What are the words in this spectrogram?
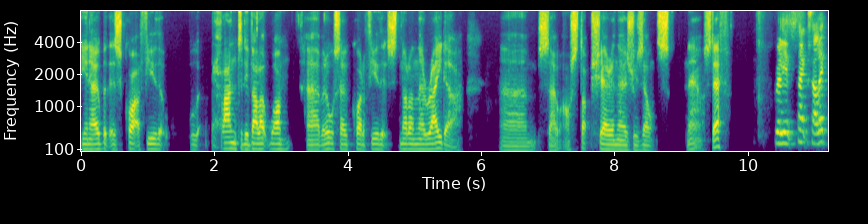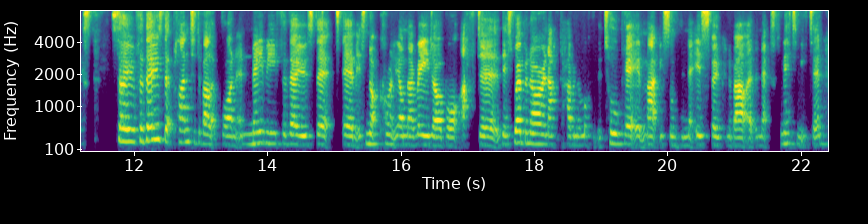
you know, but there's quite a few that plan to develop one, uh, but also quite a few that's not on their radar. Um, so I'll stop sharing those results now. Steph? Brilliant. Thanks, Alex. So for those that plan to develop one, and maybe for those that um, it's not currently on their radar, but after this webinar and after having a look at the toolkit, it might be something that is spoken about at the next committee meeting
